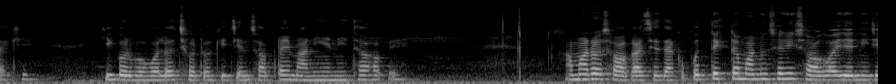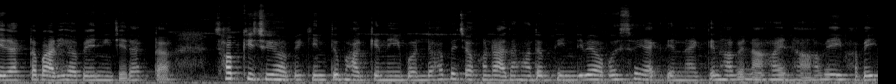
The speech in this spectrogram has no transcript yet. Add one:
রাখি। কি করব বলো? ছোট কিচেন সবটাই মানিয়ে নিতে হবে। আমারও শখ আছে। দেখো, প্রত্যেকটা মানুষেরই শখ হয় যে নিজের একটা বাড়ি হবে, নিজের একটা সব কিছুই হবে। কিন্তু ভাগ্যে নেই বললে হবে। যখন রাধা মাধব দিন দিবে, অবশ্যই একদিন না একদিন হবে, না হয় না হবে, এইভাবেই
